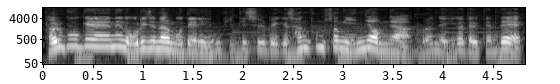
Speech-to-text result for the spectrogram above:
결국에는 오리지널 모델인 BT700의 상품성이 있냐 없냐 그런 얘기가 될 텐데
